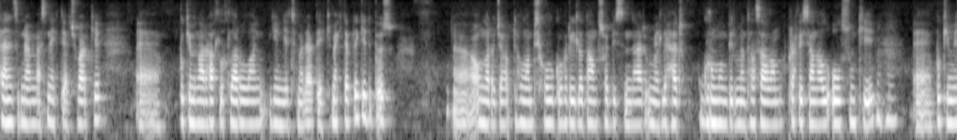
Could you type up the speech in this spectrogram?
tənzimlənməsinə ehtiyac var ki, bu kimi narahatlıqları olan yeniyetmələr deyək ki, məktəbdə gedib öz onlara cavabdeh olan psixoloqları ilə danışa bilsinlər. Ümumiyyətlə hər qurumun bir mental sağlamlıq professionalı olsun ki, Hı -hı bu kimi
